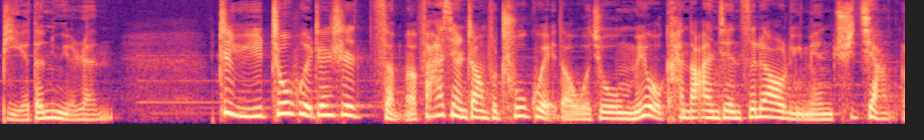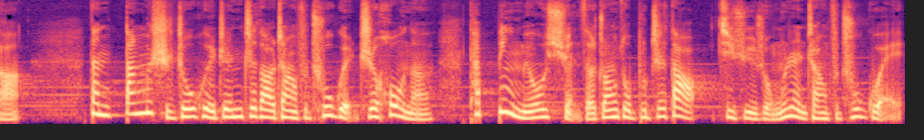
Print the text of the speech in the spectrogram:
别的女人。至于周慧珍是怎么发现丈夫出轨的，我就没有看到案件资料里面去讲了。但当时周慧珍知道丈夫出轨之后呢，她并没有选择装作不知道，继续容忍丈夫出轨，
